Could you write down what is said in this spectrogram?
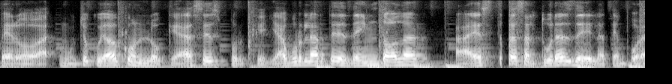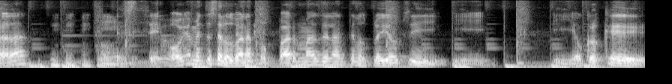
pero mucho cuidado con lo que haces porque ya burlarte de Dame Dollar a estas alturas de la temporada, este, obviamente se los van a topar más adelante en los playoffs y, y, yo creo que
